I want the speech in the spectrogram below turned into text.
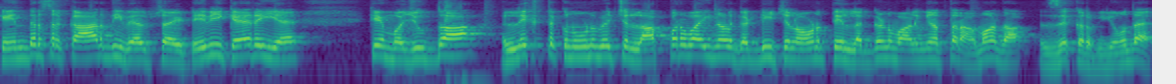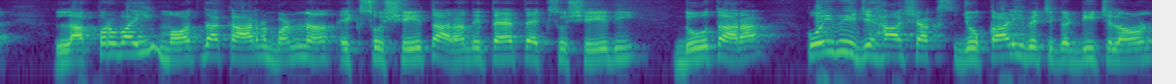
ਕੇਂਦਰ ਸਰਕਾਰ ਦੀ ਵੈਬਸਾਈਟ ਇਹ ਵੀ ਕਹਿ ਰਹੀ ਹੈ ਕਿ ਮੌਜੂਦਾ ਲਿਖਤ ਕਾਨੂੰਨ ਵਿੱਚ ਲਾਪਰਵਾਹੀ ਨਾਲ ਗੱਡੀ ਚਲਾਉਣ ਤੇ ਲੱਗਣ ਵਾਲੀਆਂ ਧਾਰਾਵਾਂ ਦਾ ਜ਼ਿਕਰ ਵੀ ਆਉਂਦਾ ਹੈ। ਲਾਪਰਵਾਹੀ ਮੌਤ ਦਾ ਕਾਰਨ ਬਣਨਾ 106 ਧਾਰਾ ਦੇ ਤਹਿਤ 106 ਦੀ ਦੋ ਧਾਰਾ, ਕੋਈ ਵੀ ਅਜਿਹਾ ਸ਼ਖਸ ਜੋ ਕਾਲੀ ਵਿੱਚ ਗੱਡੀ ਚਲਾਉਣ,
